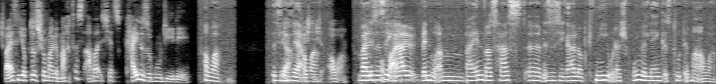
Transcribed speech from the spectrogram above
ich weiß nicht, ob du das schon mal gemacht hast, aber ist jetzt keine so gute Idee. Aua. Sehr, Ja, sehr aua. richtig, aua. Weil es ist allem- egal, wenn du am Bein was hast, äh, ist es egal, ob Knie oder Sprunggelenk, es tut immer Aua.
